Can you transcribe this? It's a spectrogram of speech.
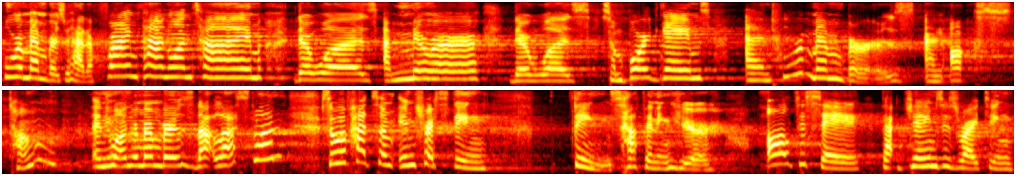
Who remembers we had a frying pan one time, there was a mirror, there was some board games, and who remembers an ox tongue? Anyone remembers that last one? So we've had some interesting things happening here. All to say that James is writing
